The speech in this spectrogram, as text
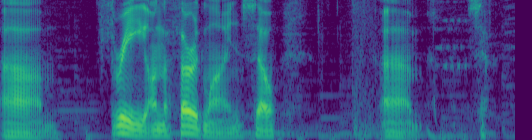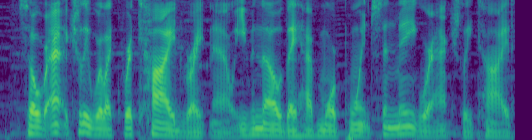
um, 3 on the third line. So, um, so, so we're actually, we're like, we're tied right now. Even though they have more points than me, we're actually tied.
